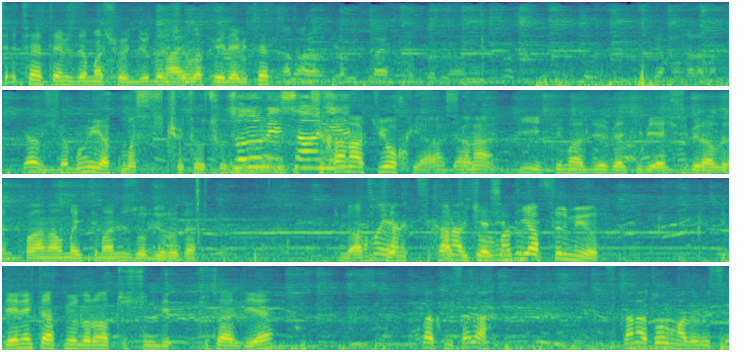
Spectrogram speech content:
te- tertemiz de maç oynuyorlar. İnşallah böyle biter. Ya işte bunu yapması kötü o çocuğun. Son ya. 15 saniye. Çıkan at yok ya. Ya Sana bir ihtimal diyor belki bir eksi bir alırım. Puan alma ihtimaliniz oluyor o da. Şimdi atı, Ama ke- yani çıkan atı kesinti için- yaptırmıyor. Bir değnek de atmıyorlar ona tutsun di- tutar diye. bak mesela kanat olmadığı için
